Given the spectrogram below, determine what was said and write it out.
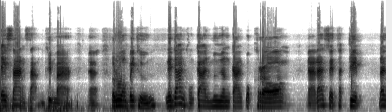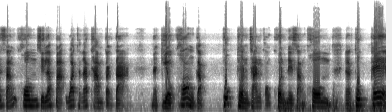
ได้สร้างสรรค์ขึ้นมานะรวมไปถึงในด้านของการเมืองการปกครองนะด้านเศรษฐกิจ ด้านสังคม ศิลปะวัฒนธรรมต่างๆนะเกี่ยวข้องกับ ทุกชนชั้นของคนในสังคมนะทุกเพศ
